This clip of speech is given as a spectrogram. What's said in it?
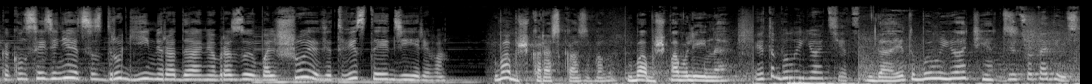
как он соединяется с другими родами, образуя большое ветвистое дерево. Бабушка рассказывала, бабушка Павлина. Это был ее отец. Да, это был ее отец. 911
